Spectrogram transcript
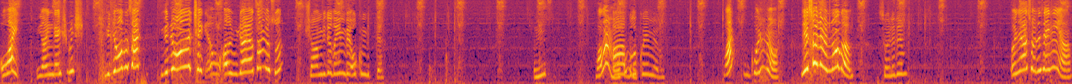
Oy yayın geçmiş. Videoda sen videoda çek yayın atamıyorsun. Şu an videodayım ve okum bitti. Emin? Valla mı? Aa blok koyamıyorum. Bu koymuyor. Niye söylemedin oğlum? Söyledim. Önceden söyleseydin ya.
